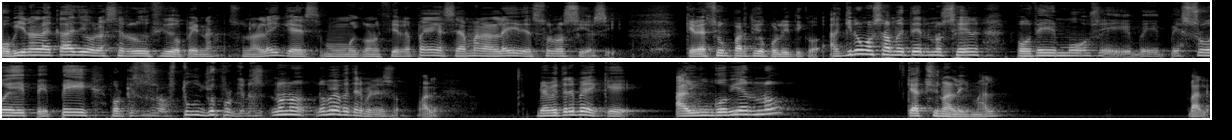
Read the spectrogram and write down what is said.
o bien a la calle o les ha reducido pena. Es una ley que es muy conocida en España que se llama la ley de solo sí o sí, que le ha hecho un partido político. Aquí no vamos a meternos en Podemos, eh, PSOE, PP, porque esos son los tuyos, porque no, no, no, no voy a meterme en eso, ¿vale? Voy a meterme en que hay un gobierno que ha hecho una ley mal. Vale,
